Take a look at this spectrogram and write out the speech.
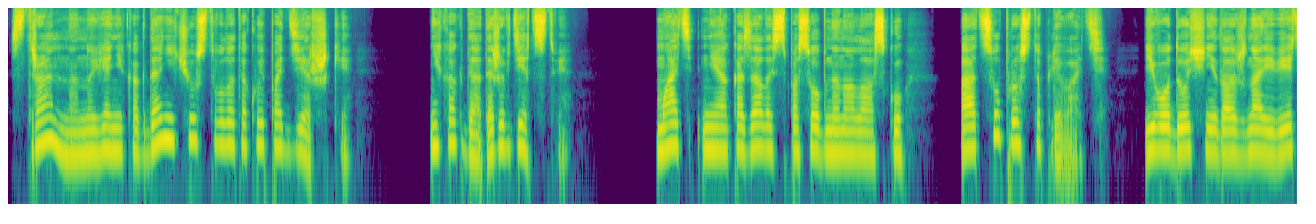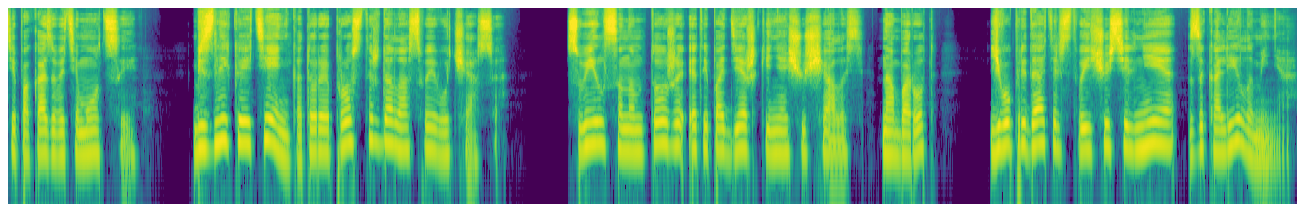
Странно, но я никогда не чувствовала такой поддержки. Никогда, даже в детстве. Мать не оказалась способна на ласку — а отцу просто плевать. Его дочь не должна реветь и показывать эмоции. Безликая тень, которая просто ждала своего часа. С Уилсоном тоже этой поддержки не ощущалось. Наоборот, его предательство еще сильнее закалило меня.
